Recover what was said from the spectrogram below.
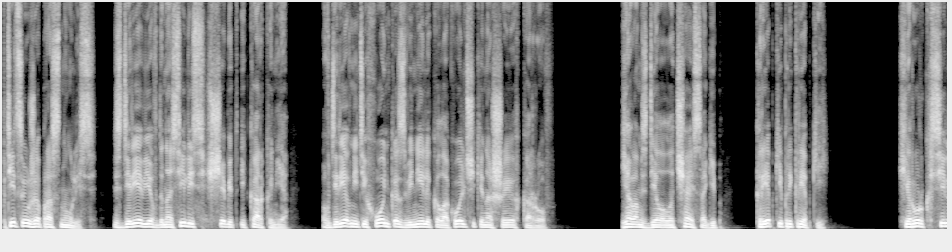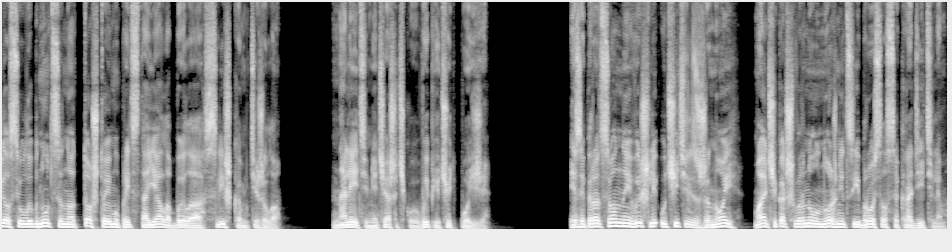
Птицы уже проснулись. С деревьев доносились щебет и карканье. В деревне тихонько звенели колокольчики на шеях коров. «Я вам сделала чай, Сагиб. Крепкий-прикрепкий». Хирург силился улыбнуться, но то, что ему предстояло, было слишком тяжело. Налейте мне чашечку, выпью чуть позже». Из операционной вышли учитель с женой, мальчик отшвырнул ножницы и бросился к родителям.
